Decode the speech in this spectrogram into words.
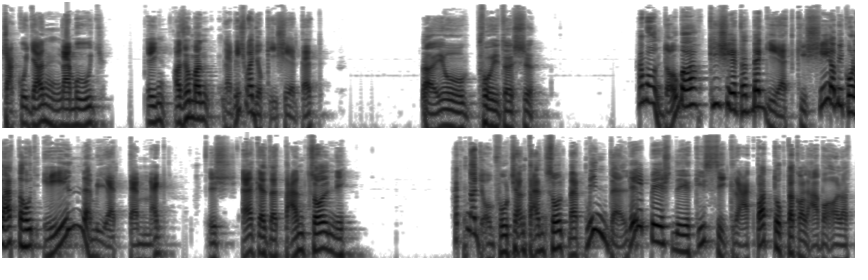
Csak ugyan nem úgy. Én azonban nem is vagyok kísértett. Na jó, folytassa. Hát mondom, a kísértet megijedt kisé, amikor látta, hogy én nem ijedtem meg, és elkezdett táncolni. Hát nagyon furcsán táncolt, mert minden lépésnél kis szikrák pattogtak a lába alatt.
